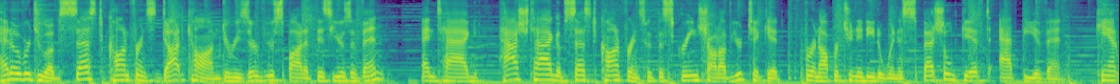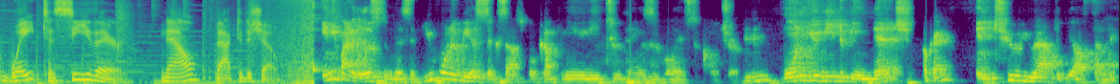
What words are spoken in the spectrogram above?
Head over to obsessedconference.com to reserve your spot at this year's event and tag hashtag obsessed conference with the screenshot of your ticket for an opportunity to win a special gift at the event. Can't wait to see you there. Now, back to the show. Anybody listening to this, if you want to be a successful company, you need two things as it relates to culture. Mhm. One, you need to be niche, Okay. and two, you have to be authentic.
